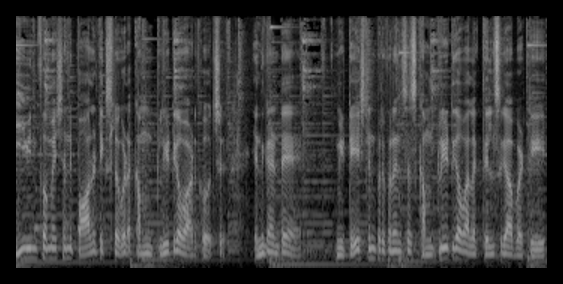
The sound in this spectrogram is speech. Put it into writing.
ఈ ఇన్ఫర్మేషన్ని పాలిటిక్స్లో కూడా కంప్లీట్గా వాడుకోవచ్చు. ఎందుకంటే మీ టేస్ట్ అండ్ ప్రిఫరెన్సెస్ కంప్లీట్గా వాళ్ళకి తెలుసు కాబట్టి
